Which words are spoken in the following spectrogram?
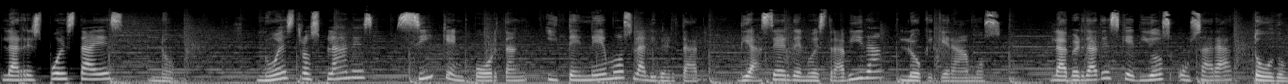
La respuesta es no. Nuestros planes sí que importan y tenemos la libertad de hacer de nuestra vida lo que queramos. La verdad es que Dios usará todo,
